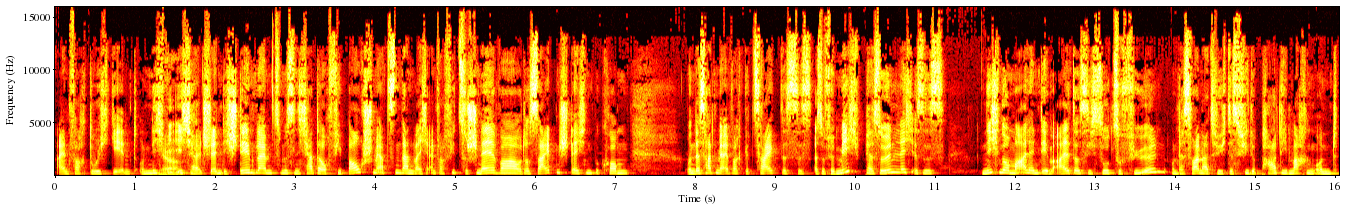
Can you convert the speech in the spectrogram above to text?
Einfach durchgehend und nicht ja. wie ich halt ständig stehen bleiben zu müssen. Ich hatte auch viel Bauchschmerzen dann, weil ich einfach viel zu schnell war oder Seitenstechen bekommen. Und das hat mir einfach gezeigt, dass es, also für mich persönlich ist es nicht normal in dem Alter, sich so zu fühlen. Und das war natürlich das viele Party machen und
